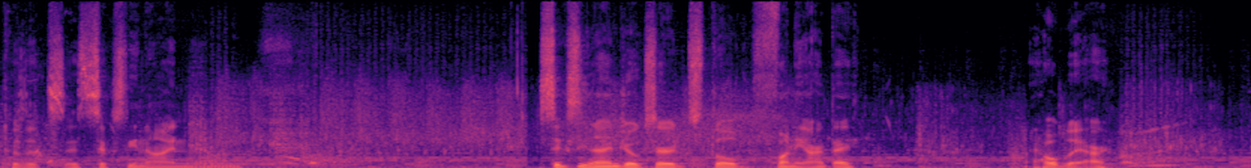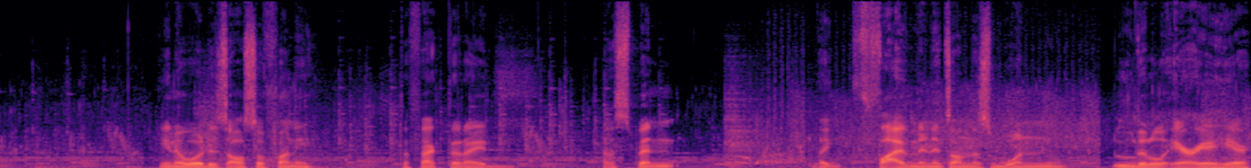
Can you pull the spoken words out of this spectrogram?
Because it's, it's 69 and... 69 jokes are still funny, aren't they? I hope they are. You know what is also funny? The fact that I have spent like five minutes on this one little area here.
